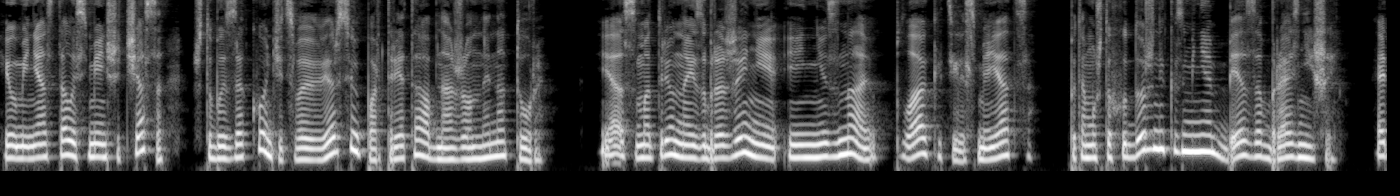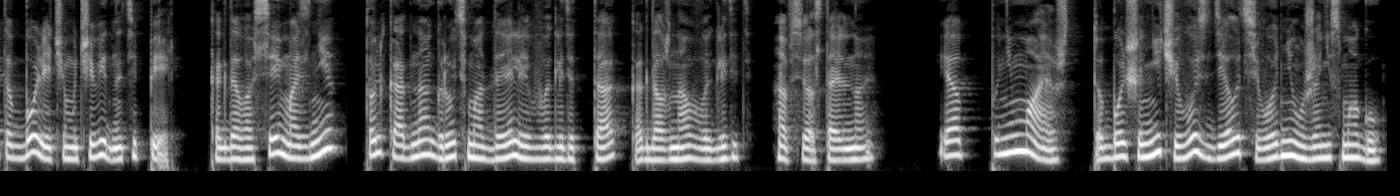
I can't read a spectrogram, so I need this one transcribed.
и у меня осталось меньше часа, чтобы закончить свою версию портрета обнаженной натуры. Я смотрю на изображение и не знаю, плакать или смеяться, потому что художник из меня безобразнейший. Это более чем очевидно теперь, когда во всей мазне только одна грудь модели выглядит так, как должна выглядеть, а все остальное. Я понимаю, что больше ничего сделать сегодня уже не смогу.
